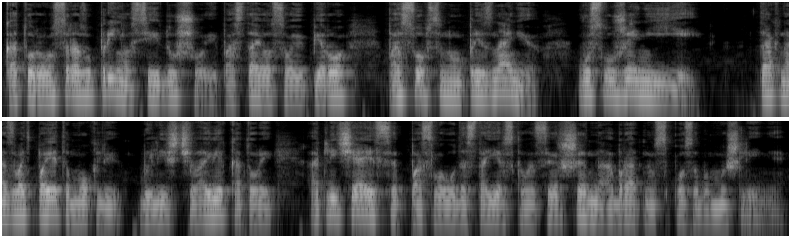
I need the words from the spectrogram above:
которую он сразу принял всей душой и поставил свое перо по собственному признанию в услужении ей. Так назвать поэта мог ли бы лишь человек, который отличается, по слову Достоевского, совершенно обратным способом мышления,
